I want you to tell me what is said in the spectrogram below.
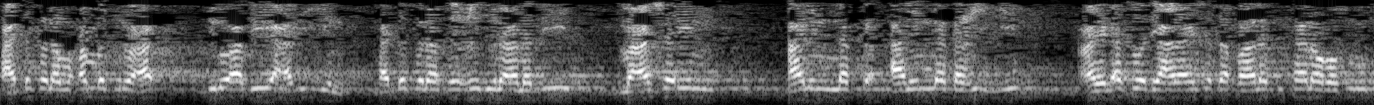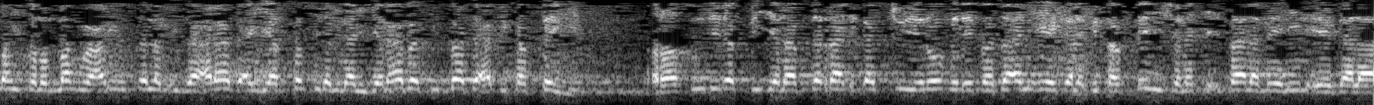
حدثنا محمد بن. بن ابي علي حدثنا سعيد عن ابي معشر عن. عن النكعي عن الاسود عن عائشه قالت كان رسول الله صلى الله عليه وسلم اذا اراد ان يغتسل من الجنابه بدا بكفيه رسول ربي جناب درا دكتشو يرو بده بداني ايغلا بكفيه شنت سالمين ايغلا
